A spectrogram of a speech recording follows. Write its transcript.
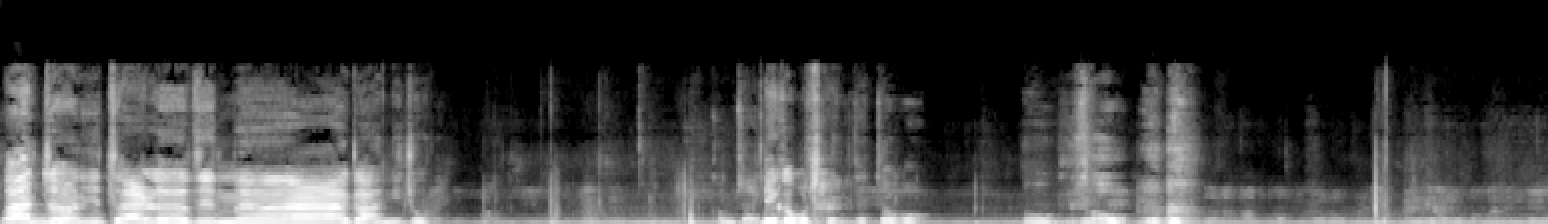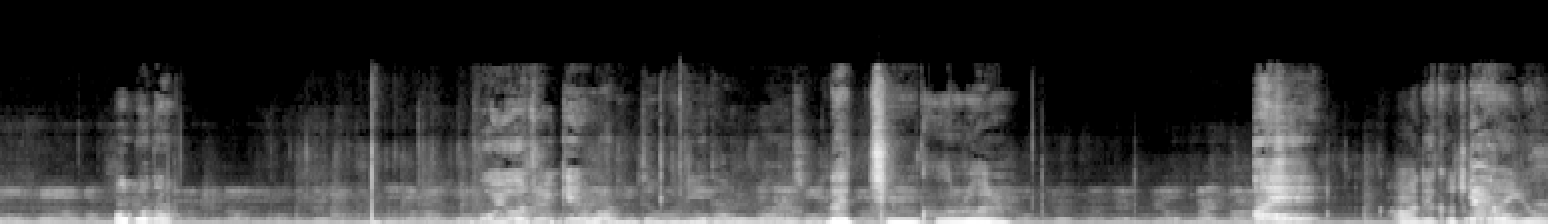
완전히 달라진 나가 아니죠 깜짝이야. 내가 뭐 잘 근데 저거 너무 무서워. 보여줄게 완전히 달라진. 내 친구를. 어에. 아 내가 줬다요.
